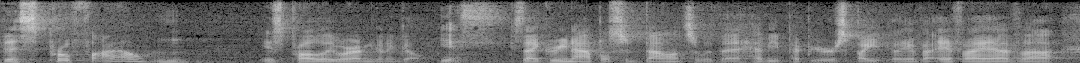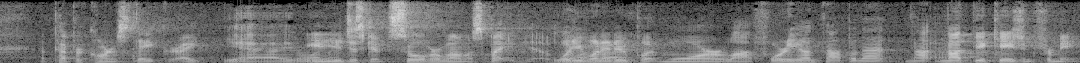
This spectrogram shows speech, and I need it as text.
this profile Mm-hmm. is probably where I'm going to go. yes, Because that green apple should balance it with a heavy pepper or spice. Like if, I, if I have a, a peppercorn steak, right? yeah. You want you just get so overwhelmed with spice. What do you want to do? Put more lot 40 on top of that? Not not the occasion for me.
